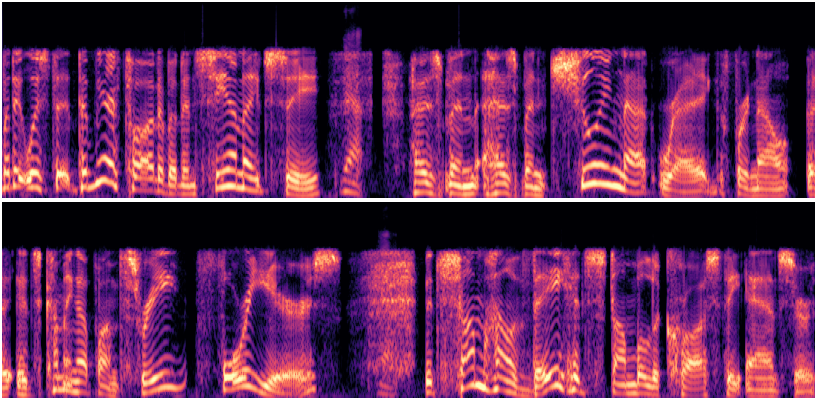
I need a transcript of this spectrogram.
but it was the, the mere thought of it. And CMHC yeah. has been has been chewing that rag for now. Uh, it's coming up on three, four years that somehow they had stumbled across the answer.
